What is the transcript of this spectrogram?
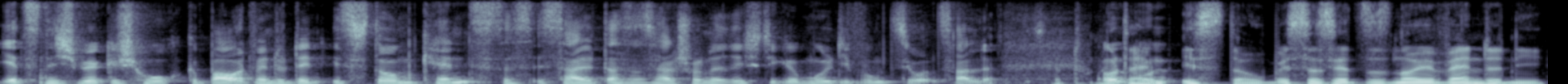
jetzt nicht wirklich hoch gebaut, wenn du den Isdom kennst. Das ist halt, das ist halt schon eine richtige Multifunktionshalle. Und, und Isdom, ist das jetzt das neue Vandeny?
